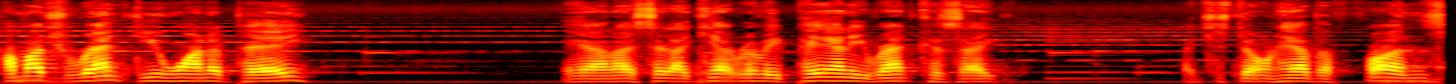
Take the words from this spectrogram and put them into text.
how much rent do you want to pay? And I said, I can't really pay any rent because I, I just don't have the funds.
